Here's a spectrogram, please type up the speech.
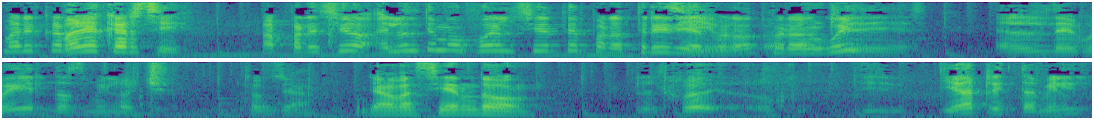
Mario Kart Mario Kart sí. apareció. El último fue el 7 para 3DS, Sí, ¿verdad? Pero en Wii. 3DS. El de Wii, el 2008. Entonces ya, ya va siendo. El juego lleva 30 mil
